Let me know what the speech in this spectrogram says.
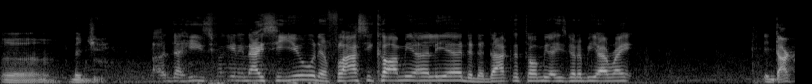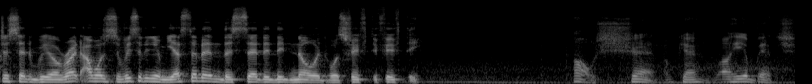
uh, Benji? Uh, that he's fucking in ICU. Then Flossie called me earlier. Then the doctor told me that he's gonna be all right. The doctor said it'd be all right. I was visiting him yesterday and they said they didn't know it was 50 50. Oh shit. Okay. Well, he a bitch.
